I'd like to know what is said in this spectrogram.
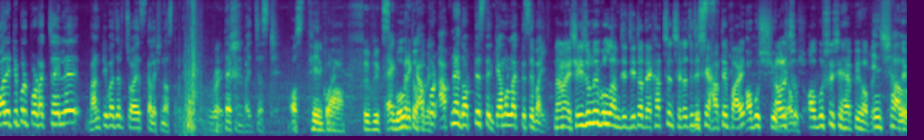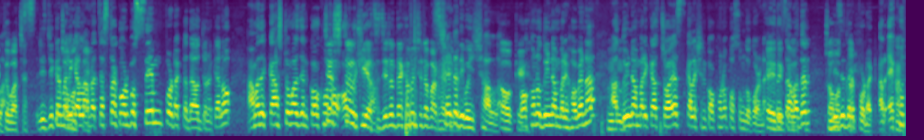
কোয়ালিটিফুল প্রোডাক্ট চাইলে বান্টি বাজার চয়েস কালেকশন আসতে হবে দেখেন ভাই জাস্ট অস্থির একবারে কাপড় আপনি ধরতেছেন কেমন লাগতেছে ভাই? না না সেই জন্যই বললাম যে যেটা দেখাচ্ছেন সেটা যদি সে হাতে পায় অবশ্যই, অবশ্যই। সে হ্যাপি হবে। ইনশাআল্লাহ। দেখতে পাচ্ছেন। রিজিকের মালিক আল্লাহ আমরা চেষ্টা করব সেম প্রোডাক্টটা দেওয়ার জন্য। কেন? আমাদের কাস্টমার যেন কখনো চেষ্টার কি আছে? যেটা দেখাবেন সেটা সেটা। দিব ইনশাআল্লাহ। কখনো দুই নাম্বারই হবে না আর দুই নাম্বারই কাজ চয়েস কালেকশন কখনো পছন্দ করে না। এটা আমাদের নিজেদের প্রোডাক্ট আর এখন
